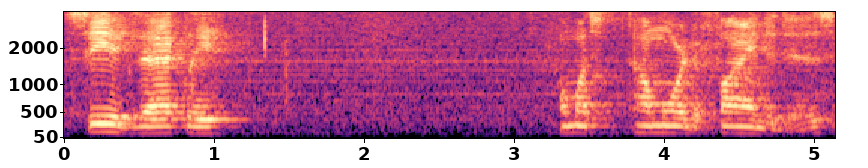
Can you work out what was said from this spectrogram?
see exactly how much how more defined it is.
